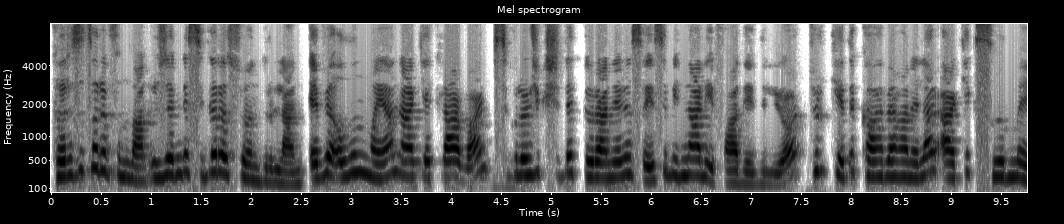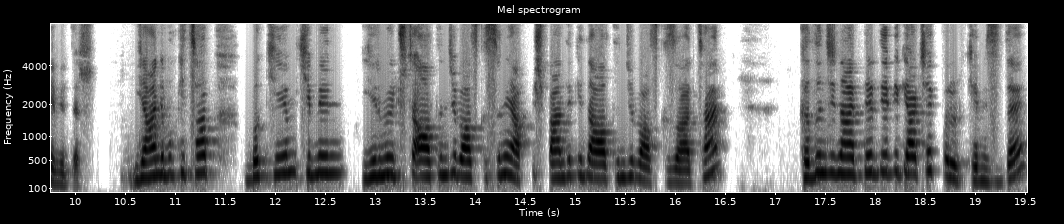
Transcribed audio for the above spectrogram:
Karısı tarafından üzerinde sigara söndürülen, eve alınmayan erkekler var. Psikolojik şiddet görenlerin sayısı binlerle ifade ediliyor. Türkiye'de kahvehaneler erkek sığınma evidir. Yani bu kitap bakayım 2023'te 6. baskısını yapmış. Bendeki de 6. baskı zaten. Kadın cinayetleri diye bir gerçek var ülkemizde.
